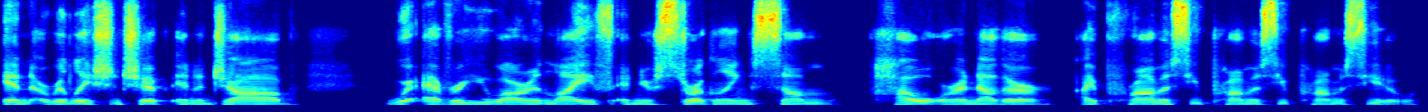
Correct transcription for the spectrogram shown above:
in a relationship in a job wherever you are in life and you're struggling somehow or another i promise you promise you promise you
